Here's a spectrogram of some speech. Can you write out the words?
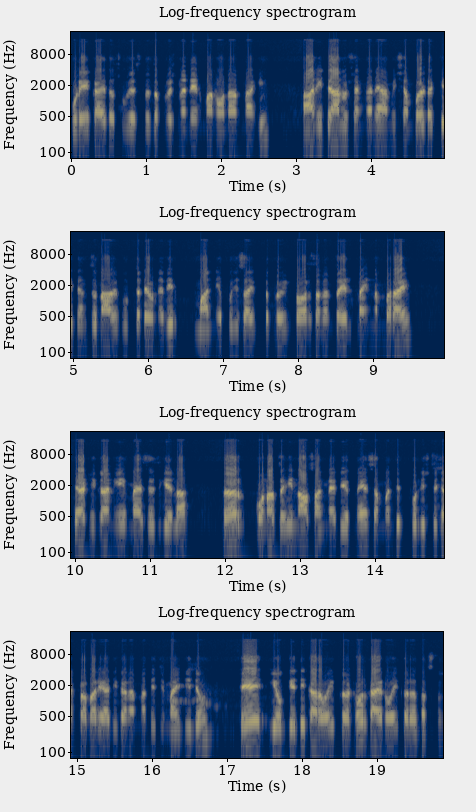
पुढे कायदा सुव्यवस्थेचा प्रश्न निर्माण होणार नाही. आणि त्या अनुषंगाने आम्ही शंभर टक्के त्यांचं नाव गुप्त ठेवण्यात येईल. मान्य पोलीस आयुक्त प्रवीण पवार सरांचा हेल्पलाईन नंबर आहे. त्या ठिकाणी मेसेज गेला. तर कोणाचंही नाव सांगण्यात येत नाही. संबंधित पोलीस स्टेशन प्रभारी अधिकाऱ्यांना त्याची माहिती देऊन ते योग्य ती कारवाई कठोर कारवाई करत असतात.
